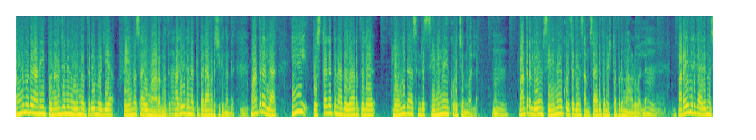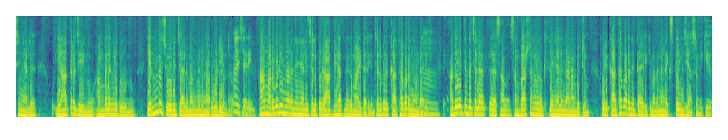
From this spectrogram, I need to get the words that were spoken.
അന്ന് മുതലാണ് ഈ പുനർജനി നൂറുന്ന ഇത്രയും വലിയ ഫേമസ് ആയി മാറുന്നത്. അതും ഇതിനകത്ത് പരാമർശിക്കുന്നുണ്ട്. മാത്രമല്ല ഈ പുസ്തകത്തിനകത്ത് യഥാർത്ഥത്തിൽ ലോഹിദാസിന്റെ സിനിമയെ കുറിച്ചൊന്നുമല്ല മാത്രമല്ല അദ്ദേഹം സിനിമയെ കുറിച്ച് അധികം സംസാരിക്കാൻ ഇഷ്ടപ്പെടുന്ന ആളുമല്ല. പറയുന്നൊരു കാര്യം എന്ന് വെച്ച് കഴിഞ്ഞാൽ യാത്ര ചെയ്യുന്നു അമ്പലങ്ങൾ പോകുന്നു എന്ത് ചോദിച്ചാലും അതിനൊരു മറുപടി ഉണ്ടാവും. ആ മറുപടി എന്ന് പറഞ്ഞു കഴിഞ്ഞാൽ ചിലപ്പോൾ ഒരു ആധ്യാത്മികമായിട്ടായിരിക്കും ചിലപ്പോൾ ഒരു കഥ പറഞ്ഞുകൊണ്ടായിരിക്കും അദ്ദേഹത്തിന്റെ ചില സംഭാഷണങ്ങൾ നോക്കി സംഭാഷണങ്ങൾ നോക്കിക്കഴിഞ്ഞാലും കാണാൻ പറ്റും. ഒരു കഥ പറഞ്ഞിട്ടായിരിക്കും അതിനെ എക്സ്പ്ലെയിൻ ചെയ്യാൻ ശ്രമിക്കുക.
